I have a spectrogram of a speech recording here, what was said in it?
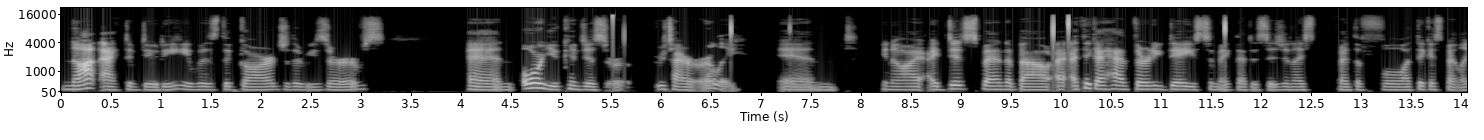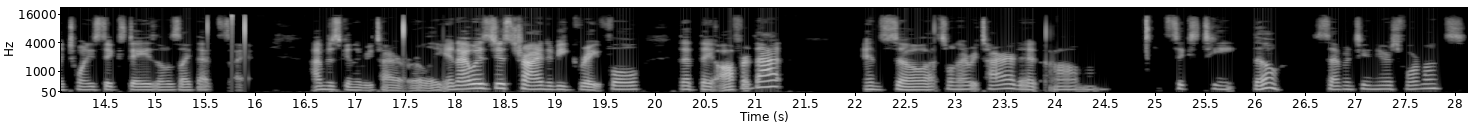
not active duty. It was the guards or the reserves. And or you can just er- retire early. And you know, I, I did spend about, I, I think I had 30 days to make that decision. I spent the full, I think I spent like 26 days. I was like, that's, I, I'm just going to retire early. And I was just trying to be grateful that they offered that. And so that's when I retired at, um, 16, no, 17 years, four months.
